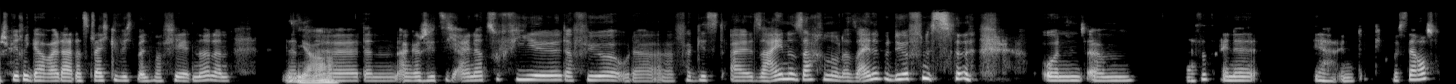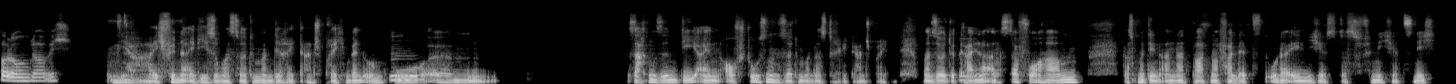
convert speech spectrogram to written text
schwieriger, weil da das Gleichgewicht manchmal fehlt. Ne? Dann dann, ja. äh, dann engagiert sich einer zu viel dafür oder äh, vergisst all seine Sachen oder seine Bedürfnisse und ähm, das ist eine, ja, eine, die größte Herausforderung, glaube ich. Ja, ich finde eigentlich, sowas sollte man direkt ansprechen. Wenn irgendwo mhm. ähm, Sachen sind, die einen aufstoßen, dann sollte man das direkt ansprechen. Man sollte mhm. keine Angst davor haben, dass man den anderen Partner verletzt oder ähnliches. Das finde ich jetzt nicht.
